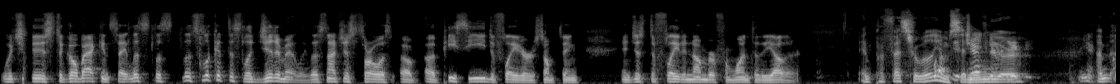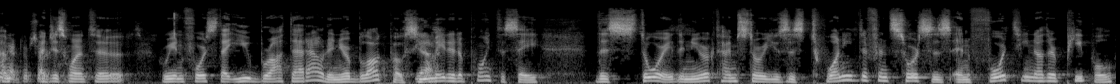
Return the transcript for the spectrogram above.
which is to go back and say, let's let's let's look at this legitimately. Let's not just throw a, a, a PCE deflator or something and just deflate a number from one to the other. And Professor Williamson, well, in your yeah, I'm, I'm, i just wanted to reinforce that you brought that out in your blog post. You made it a point to say this story, the New York Times story, uses 20 different sources and 14 other people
